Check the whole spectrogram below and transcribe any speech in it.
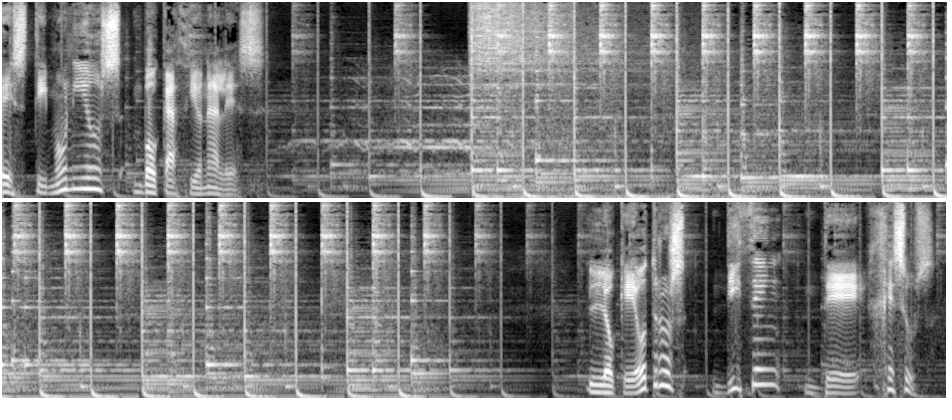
Testimonios vocacionales. Lo que otros dicen de Jesús.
